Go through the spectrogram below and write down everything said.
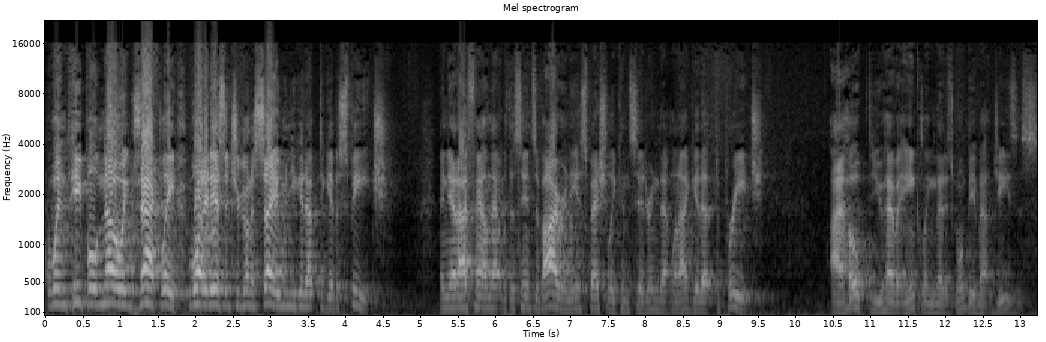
when people know exactly what it is that you're going to say when you get up to give a speech. And yet I found that with a sense of irony, especially considering that when I get up to preach, I hope you have an inkling that it's going to be about Jesus.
